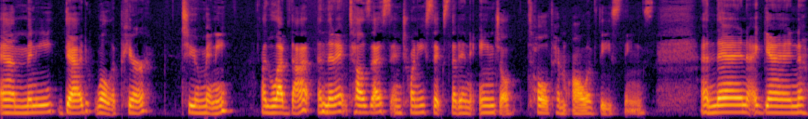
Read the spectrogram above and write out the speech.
and many dead will appear to many. I love that. And then it tells us in 26 that an angel told him all of these things. And then again,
